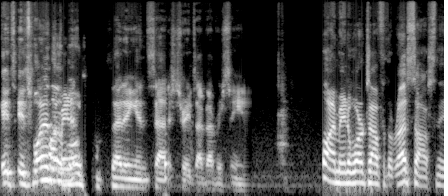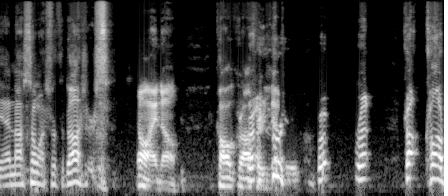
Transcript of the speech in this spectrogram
It's it's one of I the mean, most upsetting and saddest trades I've ever seen. Well, I mean, it worked out for the Red Sox in the end, not so much with the Dodgers. No, I know. Carl Crawford. Carl,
